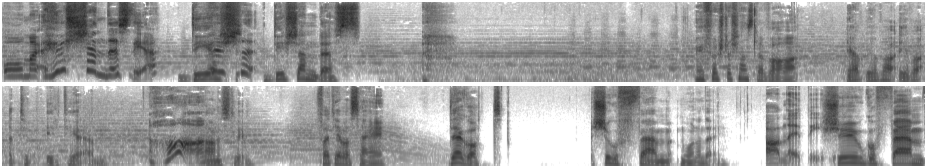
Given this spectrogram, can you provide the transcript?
Oh my, hur kändes det? Det, Hur det kändes... Min första känsla var, jag, jag var, jag var typ irriterad, Jaha. honestly. För att jag var såhär, det har gått 25 månader. Ja, nej, det... 25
